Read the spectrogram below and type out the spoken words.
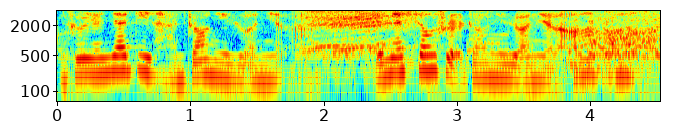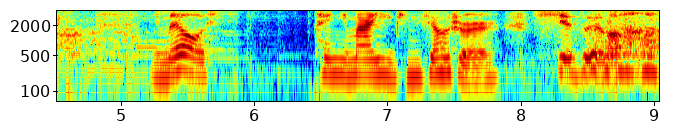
你说人家地毯招你惹你了，人家香水招你惹你了啊？你没有赔你妈一瓶香水谢罪吗？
